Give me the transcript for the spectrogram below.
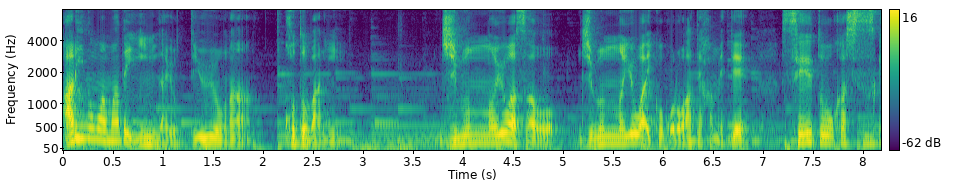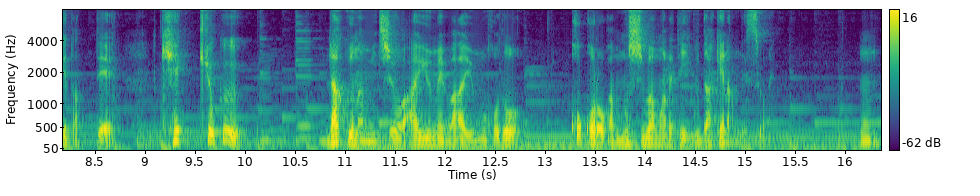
ありのままでいいんだよっていうような言葉に自分の弱さを、自分の弱い心を当てはめて正当化し続けたって結局楽な道を歩めば歩むほど心が蝕まれていくだけなんですよね。うん。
